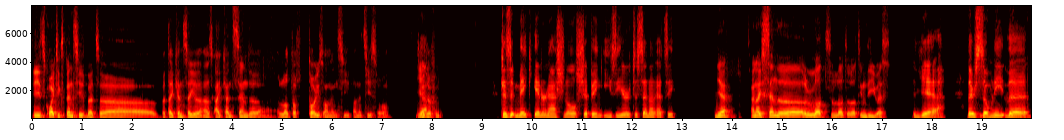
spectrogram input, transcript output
it's quite expensive, but uh, but I can say uh, I can send uh, a lot of toys on Etsy on Etsy. So Yeah. Does it make international shipping easier to send on Etsy? yeah, and I send a, a lot, a lot, a lot in the US. Yeah. There's so many the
